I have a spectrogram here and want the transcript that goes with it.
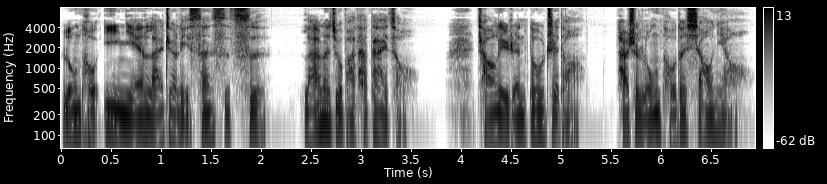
龙头一年来这里三四次，来了就把他带走。厂里人都知道他是龙头的小鸟，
